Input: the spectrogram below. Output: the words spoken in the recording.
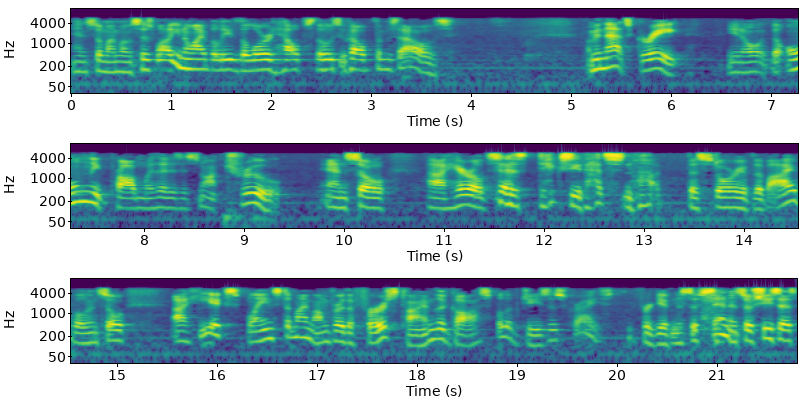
And so my mom says, Well, you know, I believe the Lord helps those who help themselves. I mean, that's great. You know, the only problem with it is it's not true. And so uh, Harold says, Dixie, that's not the story of the Bible. And so uh, he explains to my mom for the first time the gospel of Jesus Christ, forgiveness of sin. And so she says,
